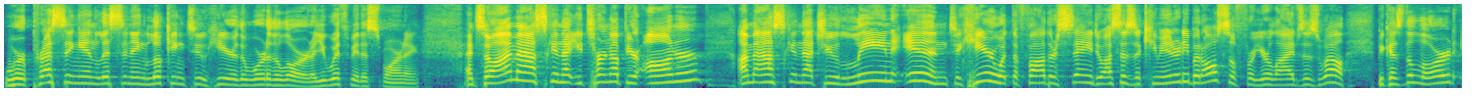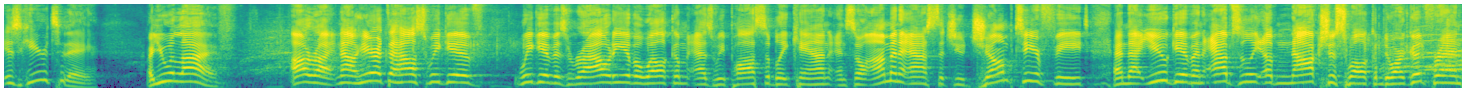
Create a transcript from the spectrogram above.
we're pressing in listening looking to hear the word of the Lord. Are you with me this morning? And so I'm asking that you turn up your honor I'm asking that you lean in to hear what the Father's saying to us as a community, but also for your lives as well, because the Lord is here today. Are you alive? All right. Now, here at the house, we give we give as rowdy of a welcome as we possibly can. And so I'm going to ask that you jump to your feet and that you give an absolutely obnoxious welcome to our good friend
